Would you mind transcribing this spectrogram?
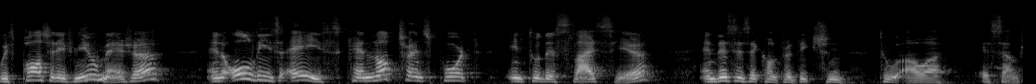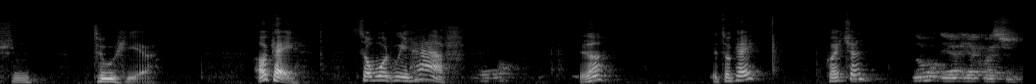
with positive mu measure, and all these A's cannot transport into this slice here. And this is a contradiction to our assumption 2 here. Okay, so what we have, yeah? It's okay? Question? No, yeah, yeah, question.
